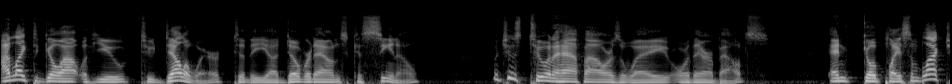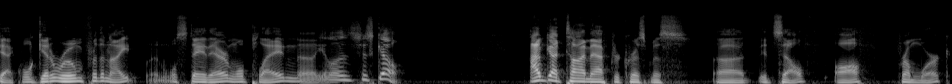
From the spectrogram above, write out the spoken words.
I'd like to go out with you to Delaware to the uh, Dover Downs Casino, which is two and a half hours away or thereabouts, and go play some blackjack. We'll get a room for the night and we'll stay there and we'll play and, uh, you know, let's just go. I've got time after Christmas uh, itself off from work.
